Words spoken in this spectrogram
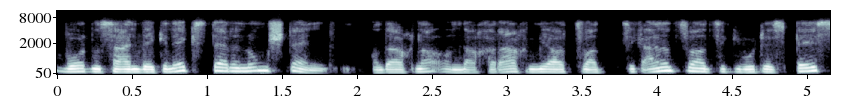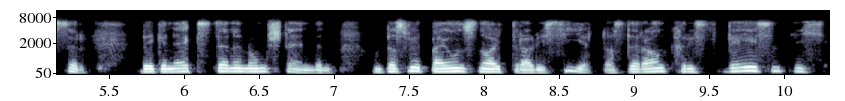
worden sein wegen externen Umständen. Und auch na, und nachher auch im Jahr 2021 wurde es besser wegen externen Umständen. Und das wird bei uns neutralisiert. Also der Anker ist wesentlich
